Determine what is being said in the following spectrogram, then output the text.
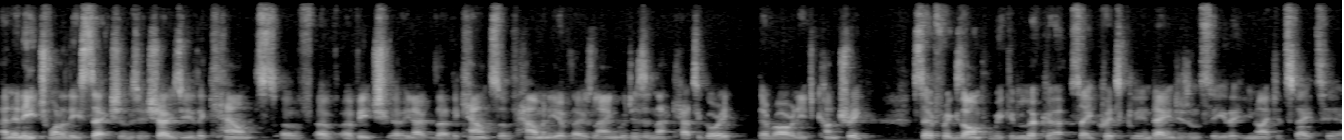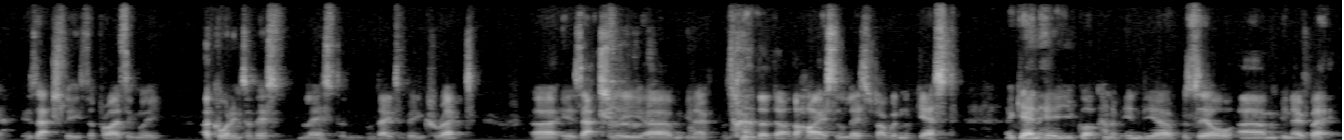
And in each one of these sections, it shows you the counts of, of, of each, uh, you know, the, the counts of how many of those languages in that category there are in each country. So for example, we can look at, say, critically endangered and see that United States here is actually surprisingly, according to this list and the data being correct, uh, is actually, um, you know, the, the, the, highest in the list, which I wouldn't have guessed. Again, here you've got kind of India, Brazil, um, you know, but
